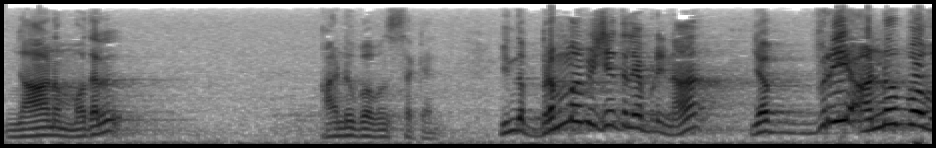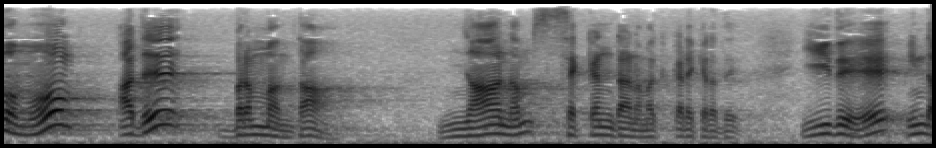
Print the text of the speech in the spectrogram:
ஞானம் முதல் அனுபவம் செகண்ட் இந்த பிரம்ம விஷயத்தில் எப்படின்னா எவ்ரி அனுபவமும் அது பிரம்மம் தான் ஞானம் செகண்டா நமக்கு கிடைக்கிறது. இது இந்த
